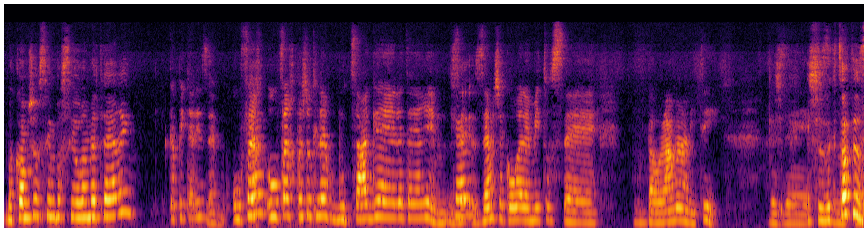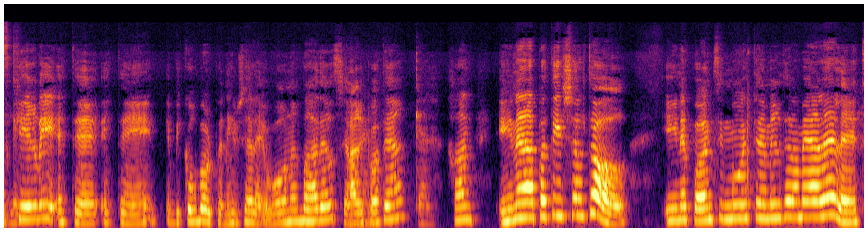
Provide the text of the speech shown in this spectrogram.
מקום שעושים בו סיורים לתיירים. קפיטליזם. הוא הופך, הוא הופך פשוט למוצג אה, לתיירים. זה, כן. זה מה שקורה למיתוס אה, בעולם האמיתי. וזה... שזה זה קצת. הזכיר לי את, אה, את אה, ביקור באולפנים של וורנר בראדרס, של הארי כן. פוטר, כן. נכון? הנה הפטיש של תור. הנה פה הם צילמו את אה, מירטל המייללת,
